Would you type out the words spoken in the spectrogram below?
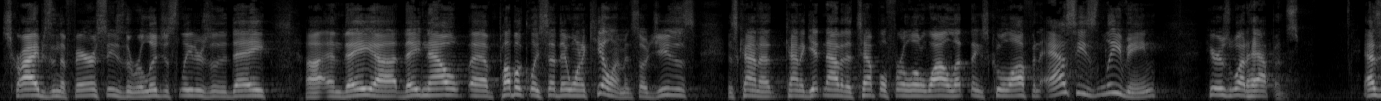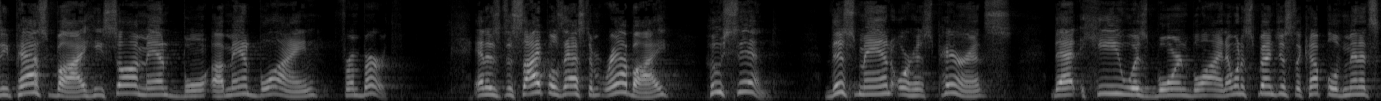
scribes and the Pharisees, the religious leaders of the day. Uh, and they, uh, they now have publicly said they want to kill him. And so Jesus is kind of kind of getting out of the temple for a little while, let things cool off. And as he's leaving, here's what happens. As he passed by, he saw a man, bo- a man blind from birth. And his disciples asked him, Rabbi, who sinned? this man or his parents that he was born blind. I want to spend just a couple of minutes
